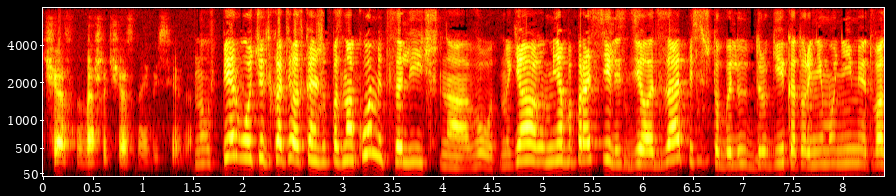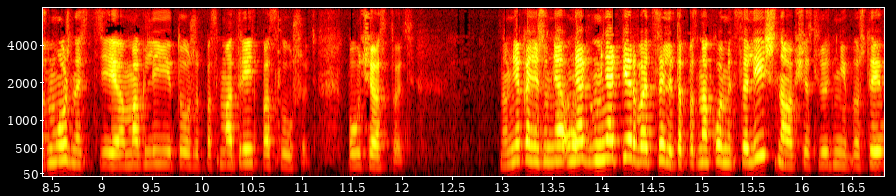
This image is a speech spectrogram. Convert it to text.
частный, наша частная беседа? Ну, в первую очередь хотелось, конечно, познакомиться лично, вот. Но я, меня попросили сделать запись, чтобы люди другие, которые не, не имеют возможности, могли тоже посмотреть, послушать, поучаствовать. Но мне, конечно, у меня, у, меня, у меня первая цель это познакомиться лично вообще с людьми, потому что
